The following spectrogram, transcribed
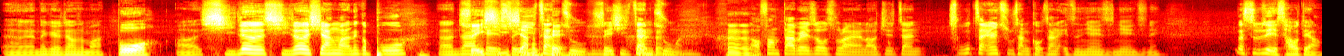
呃那个叫什么？波，呃，喜乐喜乐香嘛，那个波，嗯、呃，大家可以水洗随意香赞助，水洗赞助嘛，然后嗯，放大悲咒出来，然后就站出站在出场口这样一直念一直念一直念，那是不是也超屌？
